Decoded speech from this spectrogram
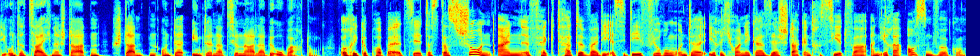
Die Unterzeichnerstaaten standen unter internationaler Beobachtung. Ulrike Poppe erzählt, dass das schon einen Effekt hatte, weil die SED-Führung unter Erich Honecker sehr stark interessiert war an ihrer Außenwirkung.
